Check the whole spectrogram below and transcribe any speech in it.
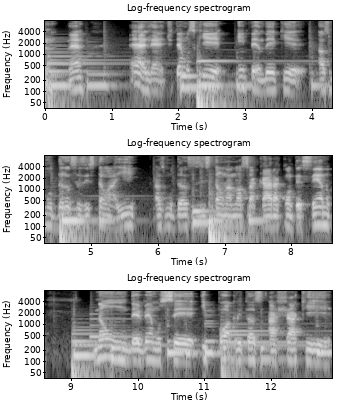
né? É, gente, temos que entender que as mudanças estão aí, as mudanças estão na nossa cara acontecendo. Não devemos ser hipócritas, achar que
